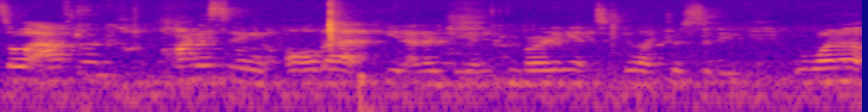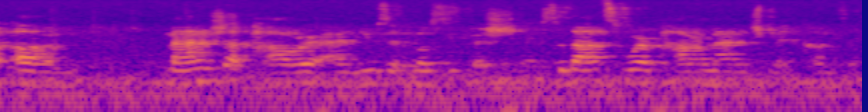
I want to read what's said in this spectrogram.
So after harnessing all that heat energy and converting it to electricity, we want to um, manage that power and use it most efficiently. So that's where power management comes in.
